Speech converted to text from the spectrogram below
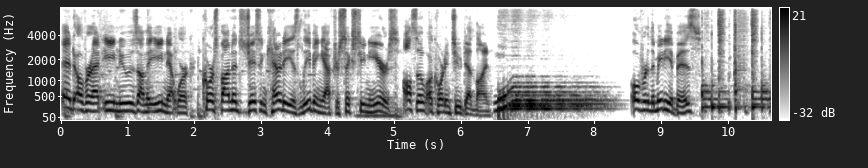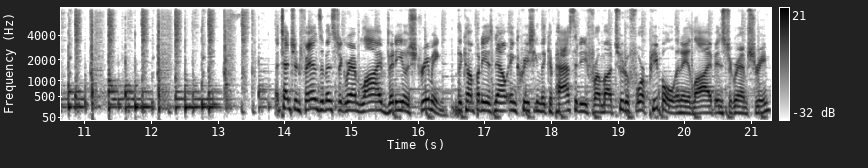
And over at E! News on the E! Network, correspondent Jason Kennedy is leaving after 16 years, also according to Deadline. Over in the media biz, Attention fans of Instagram Live video streaming. The company is now increasing the capacity from uh, two to four people in a live Instagram stream.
